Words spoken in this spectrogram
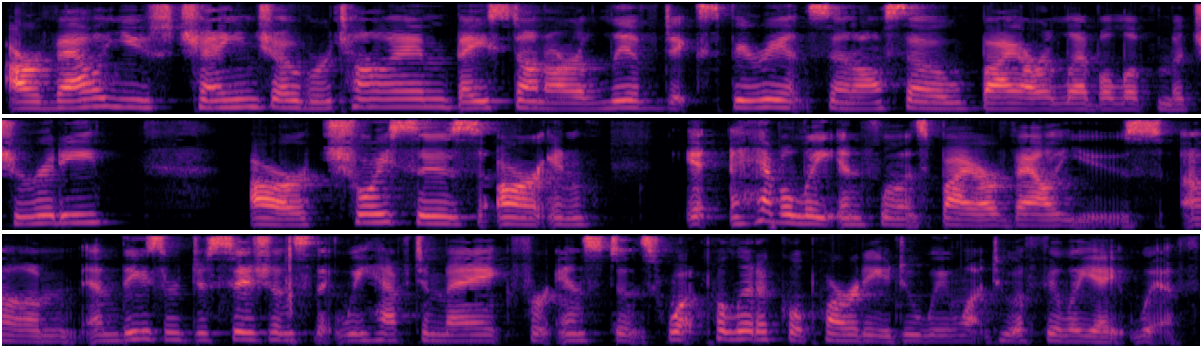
Our values change over time based on our lived experience and also by our level of maturity. Our choices are in, heavily influenced by our values. Um, and these are decisions that we have to make. For instance, what political party do we want to affiliate with?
